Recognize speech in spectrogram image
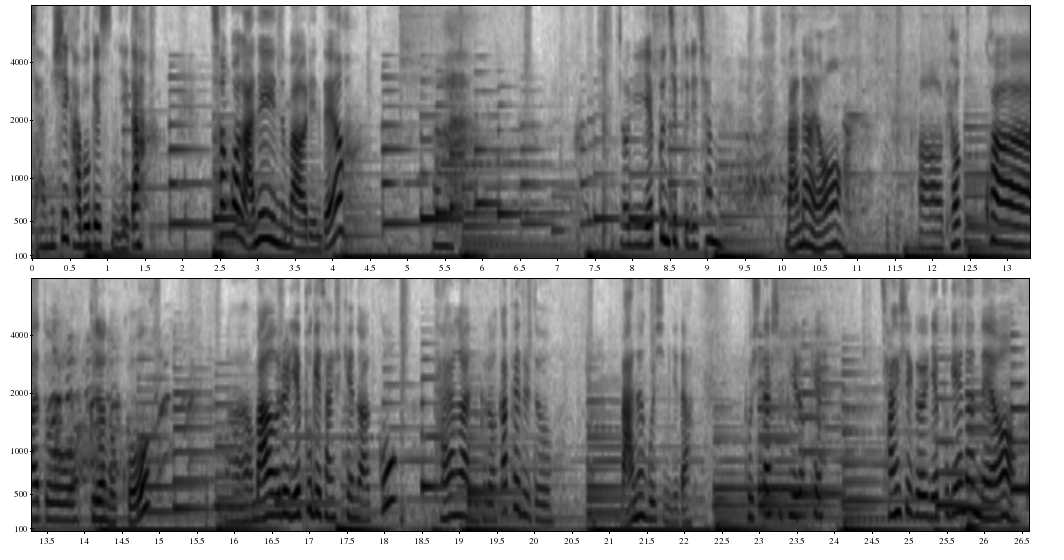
잠시 가보겠습니다. 성곽 안에 있는 마을인데요. 아, 여기 예쁜 집들이 참 많아요. 어, 벽화도 그려놓고 어, 마을을 예쁘게 장식해 놨고 다양한 그런 카페들도 많은 곳입니다. 보시다시피 이렇게 장식을 예쁘게 해놨네요.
